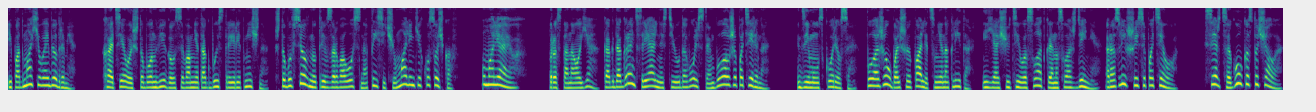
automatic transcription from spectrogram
и подмахивая бедрами. Хотелось, чтобы он двигался во мне так быстро и ритмично, чтобы все внутри взорвалось на тысячу маленьких кусочков. «Умоляю», — простонала я, когда грань с реальностью и удовольствием была уже потеряна. Дима ускорился, Положил большой палец мне на клитор, и я ощутила сладкое наслаждение, разлившееся по телу. Сердце гулко стучало.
